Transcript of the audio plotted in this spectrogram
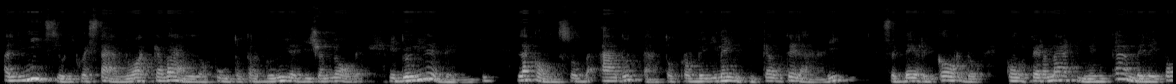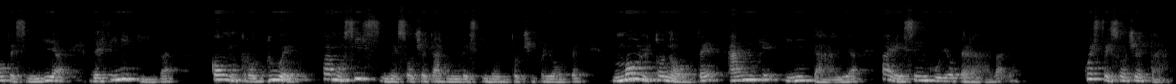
all'inizio di quest'anno, a cavallo appunto tra 2019 e 2020, la Consob ha adottato provvedimenti cautelari, se ben ricordo confermati in entrambe le ipotesi in via definitiva, contro due famosissime società di investimento cipriote, molto note anche in Italia, paese in cui operavano. Queste società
